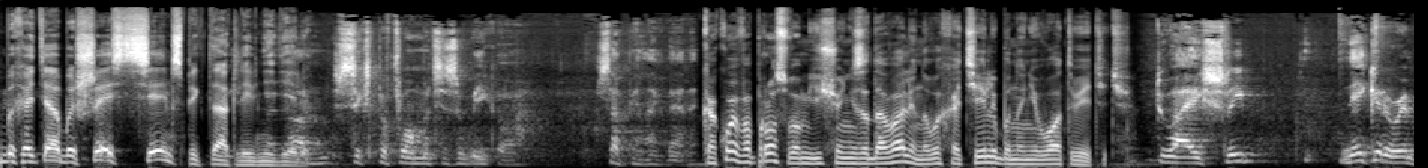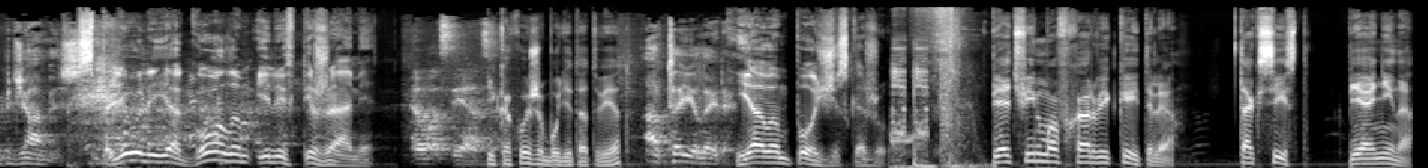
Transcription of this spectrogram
бы хотя бы 6-7 спектаклей в неделю. Какой вопрос вам еще не задавали, но вы хотели бы на него ответить? Сплю ли я голым или в пижаме? И какой же будет ответ? Я вам позже скажу. Пять фильмов Харви Кейтеля. «Таксист», «Пианино»,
